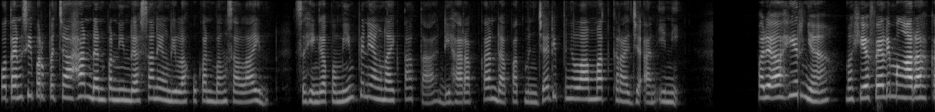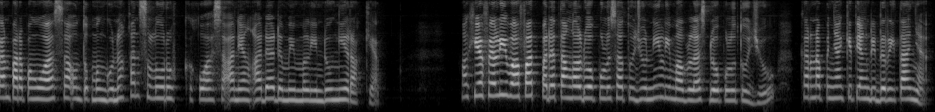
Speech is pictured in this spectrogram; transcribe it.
potensi perpecahan dan penindasan yang dilakukan bangsa lain, sehingga pemimpin yang naik tata diharapkan dapat menjadi penyelamat kerajaan ini. Pada akhirnya, Machiavelli mengarahkan para penguasa untuk menggunakan seluruh kekuasaan yang ada demi melindungi rakyat. Machiavelli wafat pada tanggal 21 Juni 1527 karena penyakit yang dideritanya,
